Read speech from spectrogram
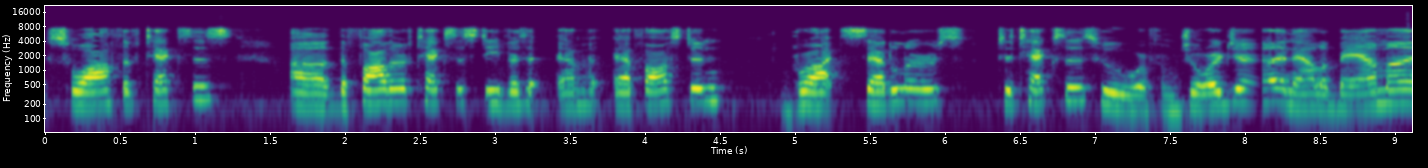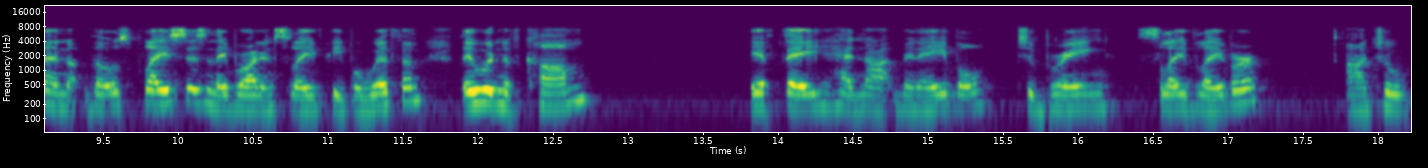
swath of Texas. Uh, the father of Texas, Steve F. Austin, brought settlers to Texas who were from Georgia and Alabama and those places, and they brought enslaved people with them. They wouldn't have come if they had not been able to bring slave labor uh, to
